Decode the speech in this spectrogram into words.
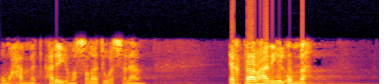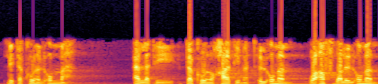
ومحمد عليهم الصلاة والسلام. اختار هذه الأمة لتكون الأمة التي تكون خاتمة الأمم وأفضل الأمم.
